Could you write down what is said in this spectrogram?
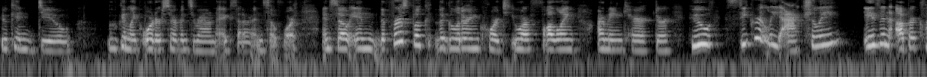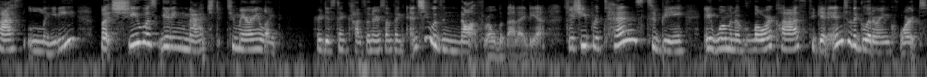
who can do who can like order servants around, etc., and so forth. And so in the first book, The Glittering Court, you are following our main character who secretly actually is an upper class lady, but she was getting matched to marry like her distant cousin or something, and she was not thrilled with that idea. So she pretends to be a woman of lower class to get into the Glittering Court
